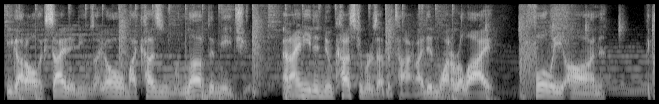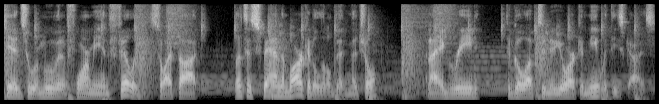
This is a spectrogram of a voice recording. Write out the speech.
he got all excited. He was like, Oh, my cousins would love to meet you. And I needed new customers at the time. I didn't want to rely fully on the kids who were moving it for me in Philly. So I thought, let's expand the market a little bit, Mitchell. And I agreed to go up to New York and meet with these guys.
